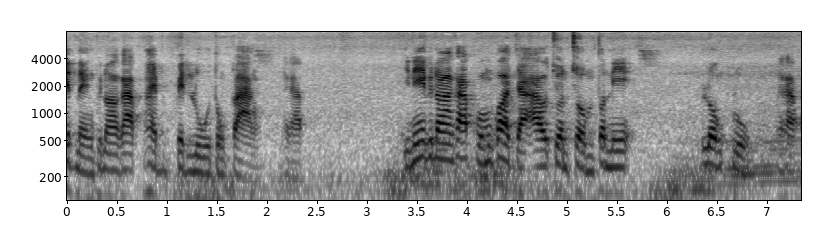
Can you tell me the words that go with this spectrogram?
นิดหนึ่งพี่น้องครับ ให้เป็นรูตรงกลางนะครับ ทีนี้พี่น้องครับ ผมก็จะเอาชวนชมต้นนี้ลงปลูกนะครับ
